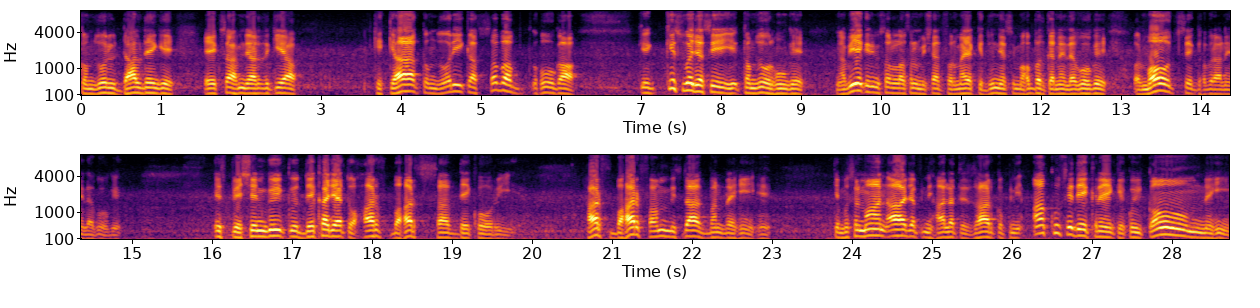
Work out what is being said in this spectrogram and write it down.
कमज़ोरी डाल देंगे। एक साहब ने अर्ज़ किया कि क्या कमज़ोरी का सबब होगा कि किस वजह से कमज़ोर होंगे? नबी करीम वसल्लम शायद फरमाया कि दुनिया से मोहब्बत करने लगोगे और मौत से घबराने लगोगे। इस पेशेंगी को देखा जाए तो हर्फ बहर्फ सब देखो हो रही है। हर्फ बहर्फ हम मिसदाक बन रहे हैं कि मुसलमान आज अपनी हालत इजहार को अपनी आँखों से देख रहे हैं कि कोई कौम नहीं।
